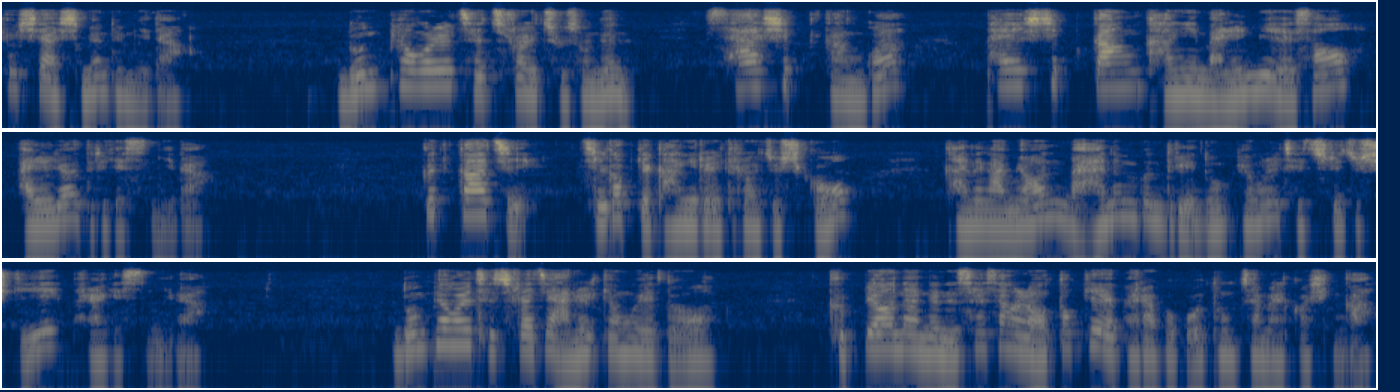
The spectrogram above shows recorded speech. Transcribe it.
표시하시면 됩니다. 논평을 제출할 주소는 40강과 80강 강의 말미에서 알려드리겠습니다. 끝까지 즐겁게 강의를 들어주시고 가능하면 많은 분들이 논평을 제출해 주시기 바라겠습니다. 논평을 제출하지 않을 경우에도 급변하는 세상을 어떻게 바라보고 동참할 것인가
